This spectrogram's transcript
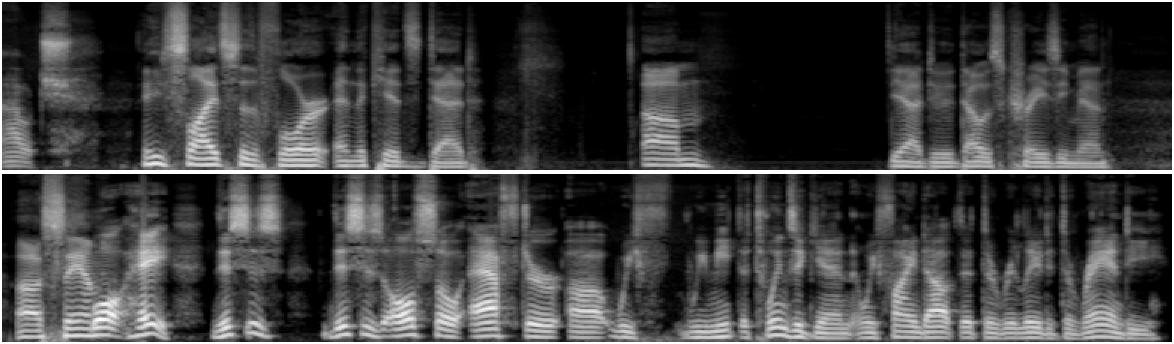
Ouch. He slides to the floor, and the kid's dead. Um, yeah, dude, that was crazy, man. Uh, Sam. Well, hey, this is this is also after uh, we f- we meet the twins again, and we find out that they're related to Randy,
